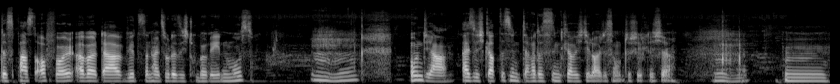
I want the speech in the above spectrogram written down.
das passt auch voll, aber da wird es dann halt so, dass ich drüber reden muss. Mhm. Und ja, also ich glaube, das sind, das sind glaube ich, die Leute so unterschiedlicher. Mhm. Mhm.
